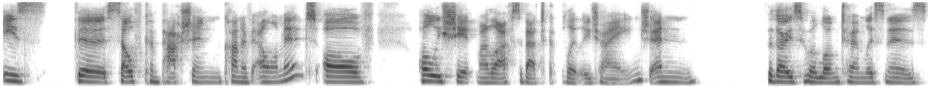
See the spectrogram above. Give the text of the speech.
is the self compassion kind of element of, holy shit, my life's about to completely change. And for those who are long term listeners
